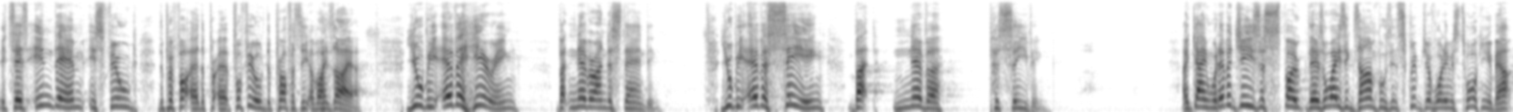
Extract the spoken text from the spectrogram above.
it says, In them is filled the, uh, the, uh, fulfilled the prophecy of Isaiah. You'll be ever hearing, but never understanding. You'll be ever seeing, but never perceiving. Again, whatever Jesus spoke, there's always examples in scripture of what he was talking about.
